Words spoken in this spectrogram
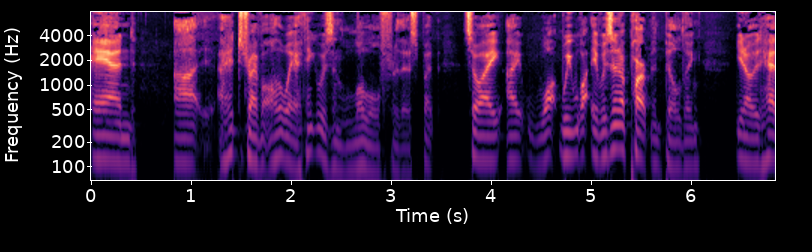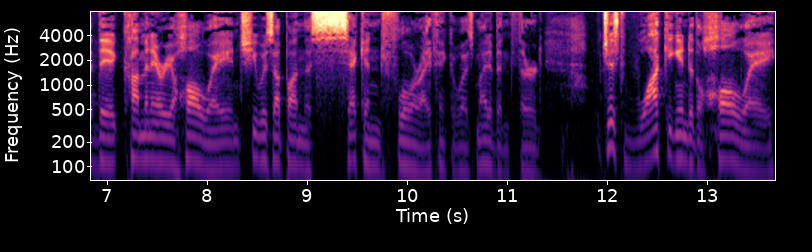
and uh, I had to drive all the way. I think it was in Lowell for this, but so I I we it was an apartment building. You know, it had the common area hallway, and she was up on the second floor. I think it was, might have been third. Just walking into the hallway,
